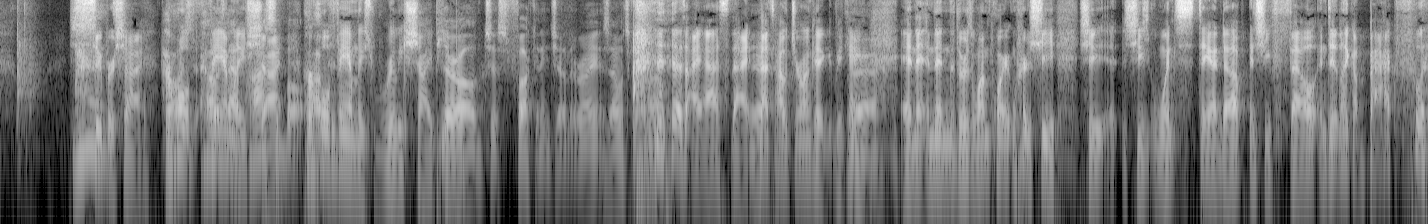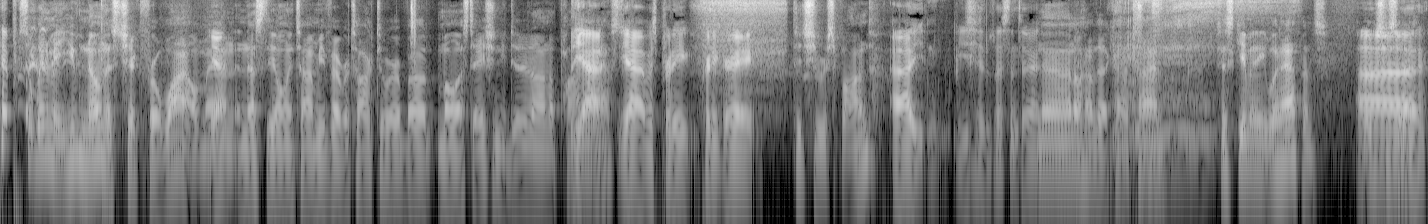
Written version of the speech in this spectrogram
super shy. Her How whole is- how is that family's shy. Her How whole could- family's really shy people. They're all just fucking each other, right? Is that what's going on? I asked that. That's how drunk it became. Yeah. And then, and then there was one point where she she she went stand up and she fell and did like a backflip. so wait a minute, you've known this chick for a while, man, Yeah. and that's the only time you've ever talked to her about molestation. You did it on a podcast. yeah, yeah, it was pretty pretty great. Did she respond? Uh, you- should listen to it. No, I don't have that kind of time. Just give me what happens. What did she Uh, say?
